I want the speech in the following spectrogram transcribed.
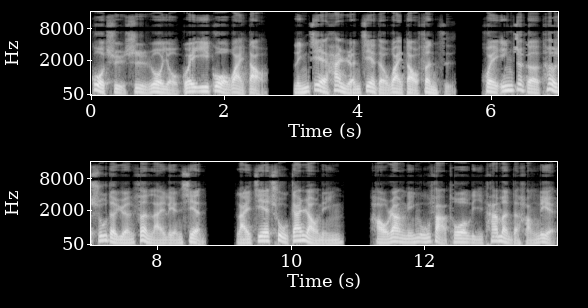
过去是若有皈依过外道，灵界和人界的外道分子，会因这个特殊的缘分来连线，来接触干扰您，好让您无法脱离他们的行列。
